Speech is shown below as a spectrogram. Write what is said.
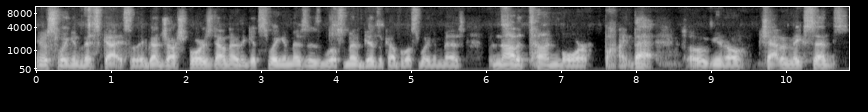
you know, swing and miss guys. So they've got Josh Sborz down there that gets swing and misses. Will Smith gets a couple of swing and miss, but not a ton more behind that. So, you know, Chapman makes sense.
